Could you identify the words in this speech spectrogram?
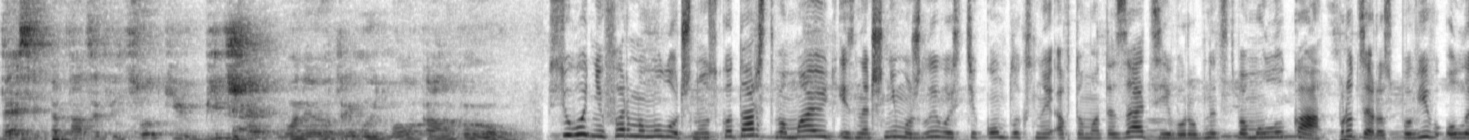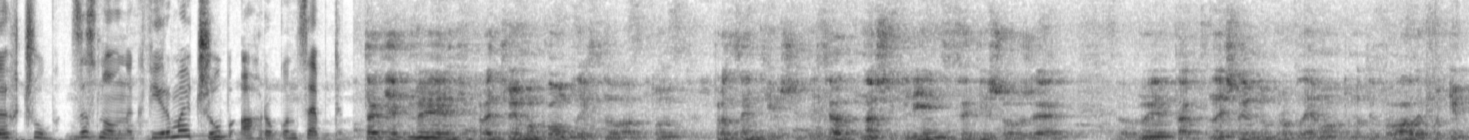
10-15% більше вони отримують молока на корову. Сьогодні ферми молочного скотарства мають і значні можливості комплексної автоматизації виробництва молока. Про це розповів Олег Чуб, засновник фірми Чуб Агроконцепт. Так як ми працюємо комплексно, то процентів 60 наших клієнтів це ті, що вже ми так знайшли одну проблему, автоматизували, потім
